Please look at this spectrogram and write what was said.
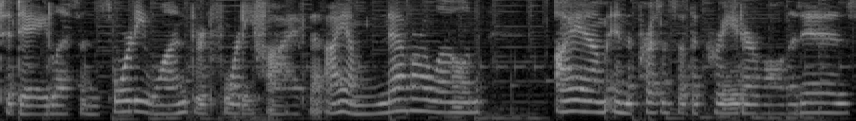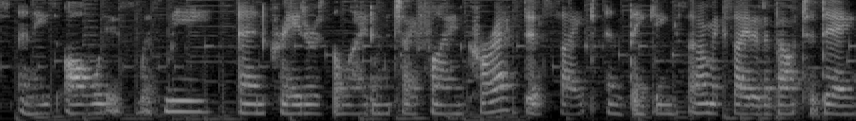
today lessons 41 through 45 that I am never alone I am in the presence of the Creator of all that is, and He's always with me. And Creator is the light in which I find corrected sight and thinking. So I'm excited about today.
